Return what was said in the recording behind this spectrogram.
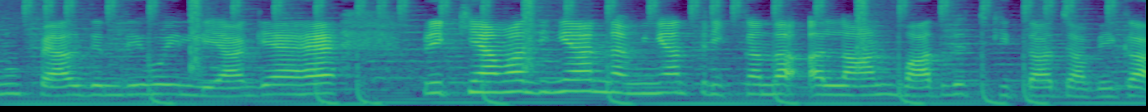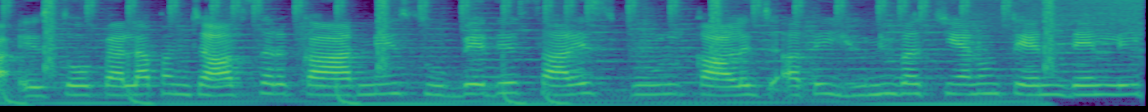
ਨੂੰ ਪਹਿਲ ਦਿੰਦੇ ਹੋਏ ਲਿਆ ਗਿਆ ਹੈ। ਪ੍ਰੀਖਿਆਵਾਂ ਦੀਆਂ ਨਵੀਆਂ ਤਰੀਕਾਂ ਦਾ ਐਲਾਨ ਬਾਅਦ ਵਿੱਚ ਕੀਤਾ ਜਾਵੇਗਾ। ਇਸ ਤੋਂ ਪਹਿਲਾਂ ਪੰਜਾਬ ਸਰਕਾਰ ਨੇ ਸੂਬੇ ਦੇ ਸਾਰੇ ਸਕੂਲ ਕਾਲਜ ਅਤੇ ਯੂਨੀਵਰਸਿਟੀਆਂ ਨੂੰ 3 ਦਿਨ ਲਈ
